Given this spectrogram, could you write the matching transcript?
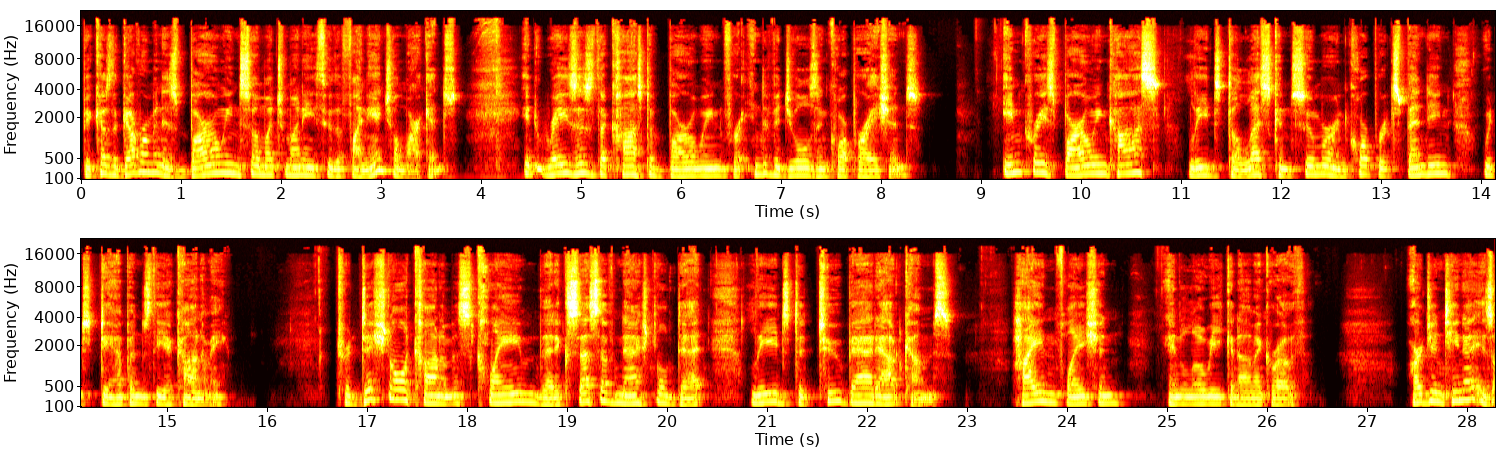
because the government is borrowing so much money through the financial markets, it raises the cost of borrowing for individuals and corporations. Increased borrowing costs leads to less consumer and corporate spending, which dampens the economy. Traditional economists claim that excessive national debt leads to two bad outcomes high inflation and low economic growth. Argentina is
